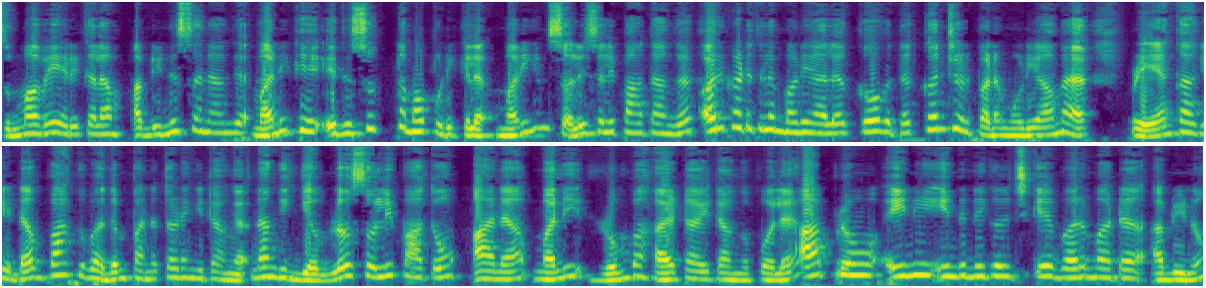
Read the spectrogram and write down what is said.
சும்மாவே இருக்கலாம் அப்படின்னு சொன்னாங்க. மணிக்கு இது சுத்தமா பிடிக்கல. மணியும் சொல்லி சொல்லி பார்த்தாங்க. ஒரு கட்டத்துல மணியால கோவத்தை கண்ட்ரோல் பண்ண முடியாம பிரியங்கா கிட்ட வாக்குவாதம் பண்ண தொடங்கிட்டாங்க. நாங்க எவ்வளவு சொல்லி பார்த்தோம். ஆனா மணி ரொம்ப ஹர்ட் ஆயிட்டாங்க போல. அப்புறம் இனி இந்த நிகழ்ச்சிக்கே வரமாட்டேன் அப்படின்னு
